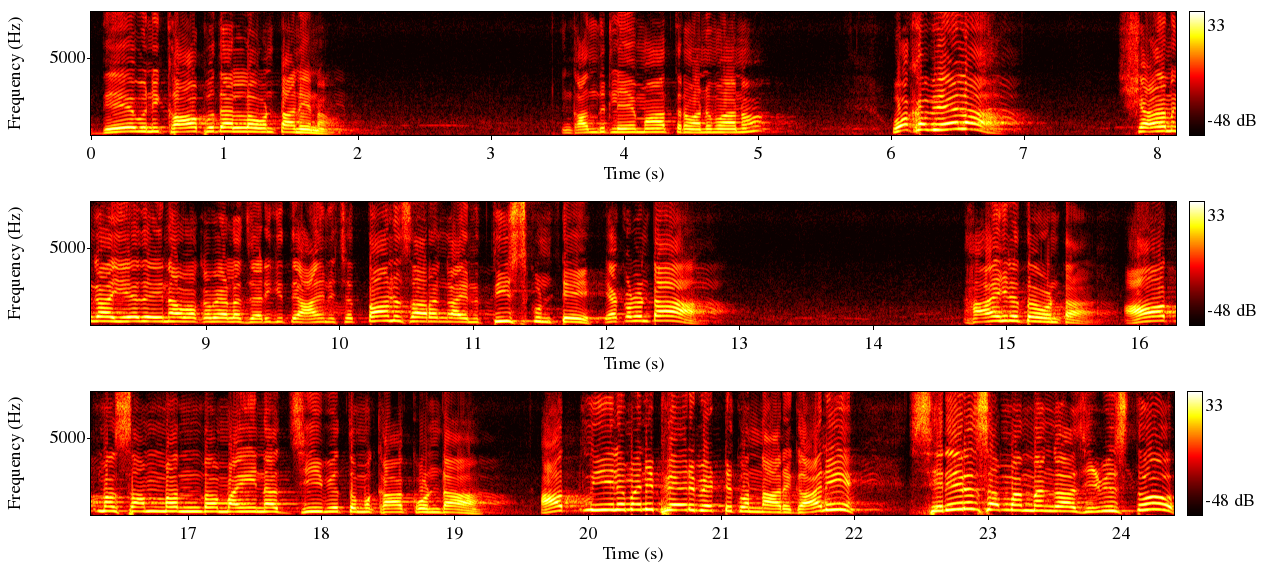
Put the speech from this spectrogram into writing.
దేవుని కాపుదల్లో ఉంటా నేను. ఇంక అందుట్లో ఏమాత్రం అనుమానం? ఒకవేళ సడన్గా ఏదైనా ఒకవేళ జరిగితే ఆయన చిత్తానుసారంగా ఆయన తీసుకుంటే ఎక్కడుంటా? ఆయనతో ఉంటా. ఆత్మ సంబంధమైన జీవితం కాకుండా ఆత్మీయులమని పేరు పెట్టుకున్నారు. కానీ శరీర సంబంధంగా జీవిస్తూ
